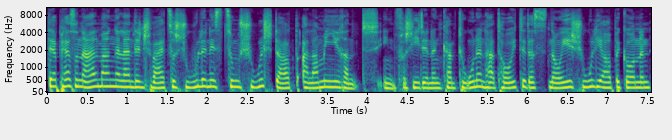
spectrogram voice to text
Der Personalmangel an den Schweizer Schulen ist zum Schulstart alarmierend. In verschiedenen Kantonen hat heute das neue Schuljahr begonnen,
